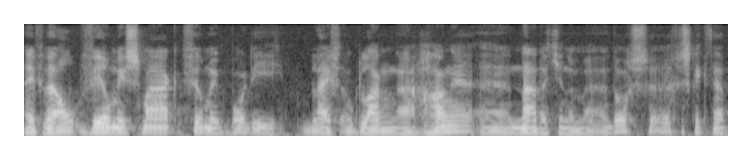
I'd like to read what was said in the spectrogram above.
Heeft wel veel meer smaak, veel meer body. Blijft ook lang hangen nadat je hem doorgeslikt hebt.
